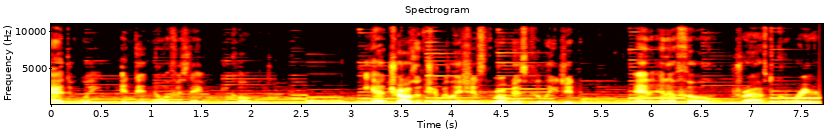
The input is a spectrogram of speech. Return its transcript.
had to wait and didn't know if his name would be called. He had trials and tribulations throughout his collegiate and NFL draft career,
